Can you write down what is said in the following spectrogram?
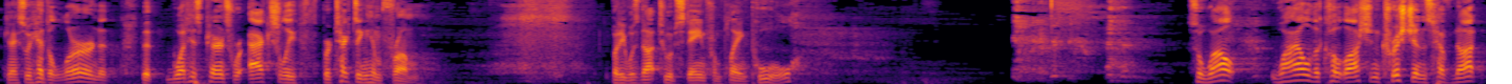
Okay, so he had to learn that, that what his parents were actually protecting him from. But he was not to abstain from playing pool. So while, while the Colossian Christians have not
